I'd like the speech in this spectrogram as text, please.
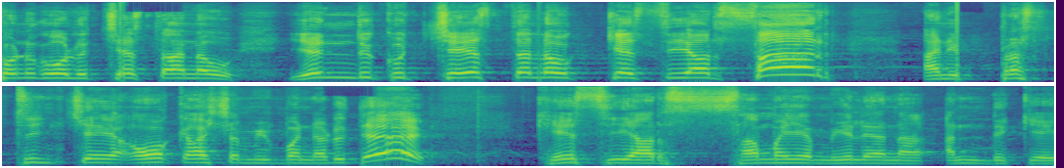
కొనుగోలు చేస్తానవు. ఎందుకు చేస్తావు కేసీఆర్ సార్ అని ప్రశ్నించే అవకాశం ఇవ్వని అడిగితే కేసీఆర్ సమయం ఇలేన అందుకే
